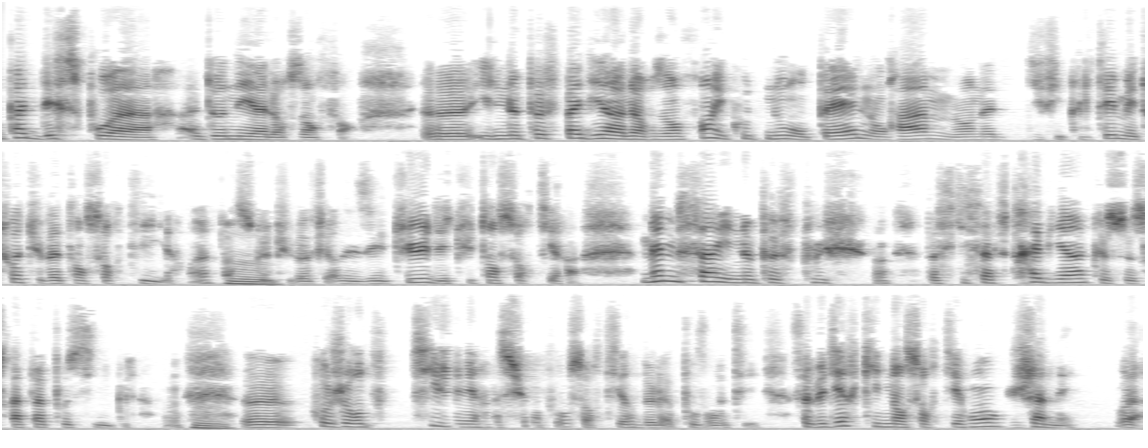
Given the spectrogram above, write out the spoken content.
pas d'espoir à donner à leurs enfants. Euh, ils ne peuvent pas dire à leurs enfants, écoute, nous on peine, on rame, on a des difficultés, mais toi tu vas t'en sortir, hein, parce que mmh. tu vas faire des études et tu t'en sortiras. Même ça, ils ne peuvent plus, hein, parce qu'ils savent très bien que ce sera pas possible. Mmh. Euh, Qu'aujourd'hui, six générations pour sortir de la pauvreté, ça veut dire qu'ils n'en sortiront jamais. Voilà.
